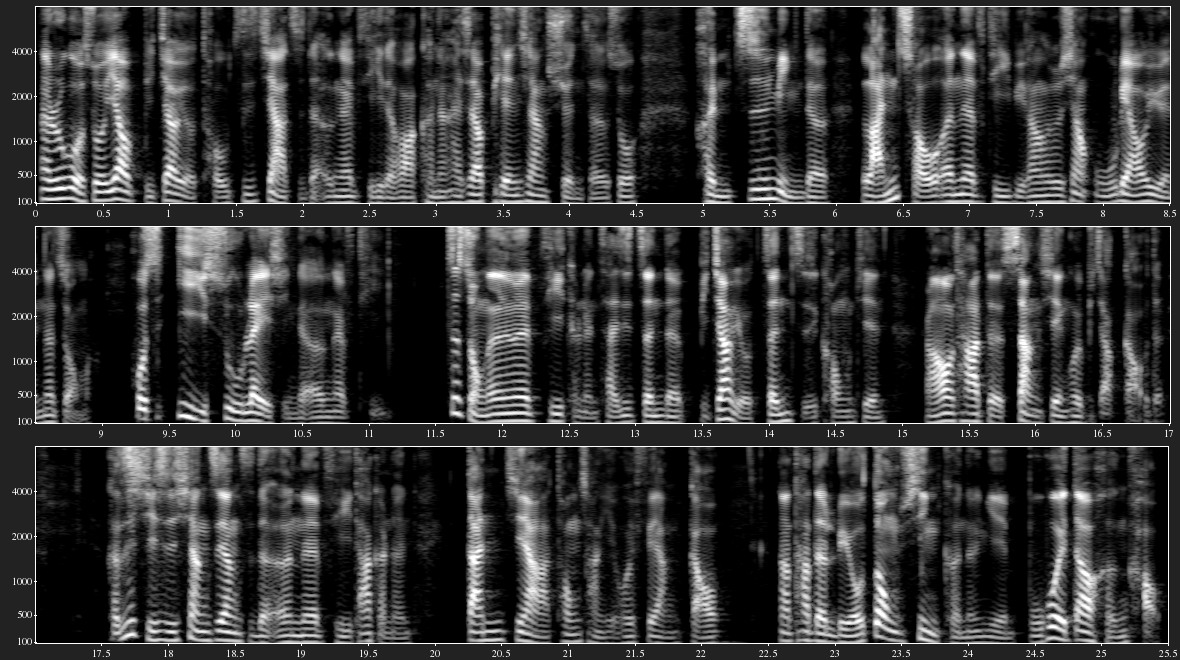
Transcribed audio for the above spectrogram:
那如果说要比较有投资价值的 NFT 的话，可能还是要偏向选择说很知名的蓝筹 NFT，比方说像无聊猿那种嘛，或是艺术类型的 NFT。这种 NFT 可能才是真的比较有增值空间，然后它的上限会比较高的。可是其实像这样子的 NFT，它可能单价通常也会非常高，那它的流动性可能也不会到很好，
